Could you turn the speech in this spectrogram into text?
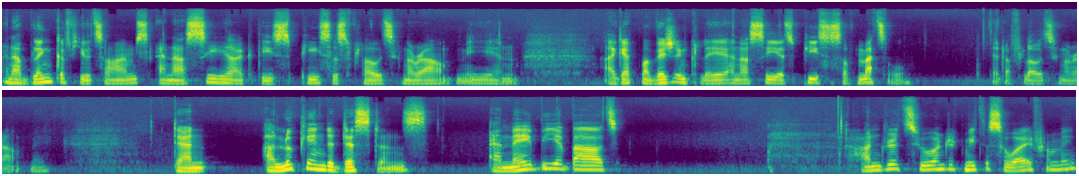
and I blink a few times and I see like these pieces floating around me and I get my vision clear and I see it's pieces of metal that are floating around me. Then I look in the distance and maybe about 100, 200 meters away from me,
